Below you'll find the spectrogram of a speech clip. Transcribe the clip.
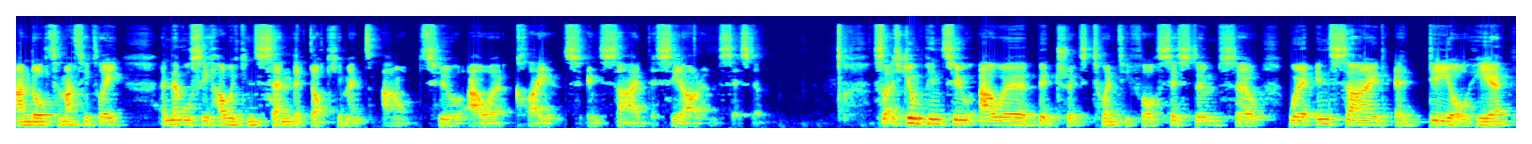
and automatically, and then we'll see how we can send the document out to our clients inside the CRM system. So let's jump into our Bitrix 24 system. So we're inside a deal here.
